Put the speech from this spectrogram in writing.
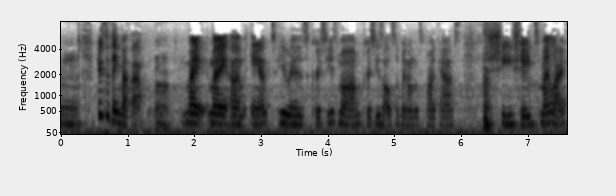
Mm. Here's the thing about that. Uh-huh. My my um aunt, who is Chrissy's mom, Chrissy's also been on this podcast. she shades my life.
